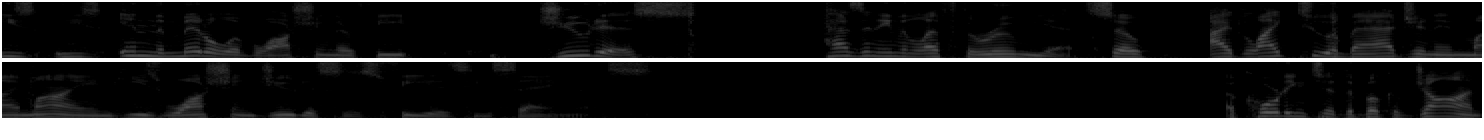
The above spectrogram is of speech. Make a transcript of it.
he's, he's in the middle of washing their feet. Judas hasn't even left the room yet. So I'd like to imagine in my mind he's washing Judas's feet as he's saying this. According to the book of John,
